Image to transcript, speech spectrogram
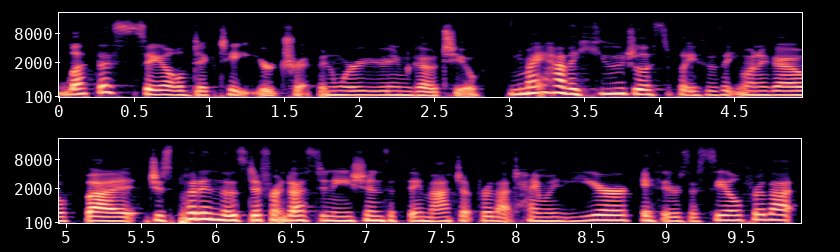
let the sale dictate your trip and where you're going to go to. You might have a huge list of places that you want to go, but just put in those different destinations if they match up for that time of the year. If there's a sale for that,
